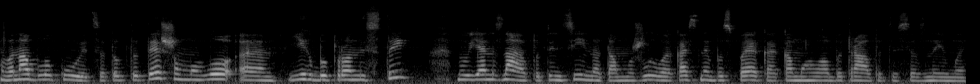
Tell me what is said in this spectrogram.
вона блокується. Тобто те, що могло е, їх би пронести, ну я не знаю, потенційно там, можливо, якась небезпека, яка могла би трапитися з ними,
